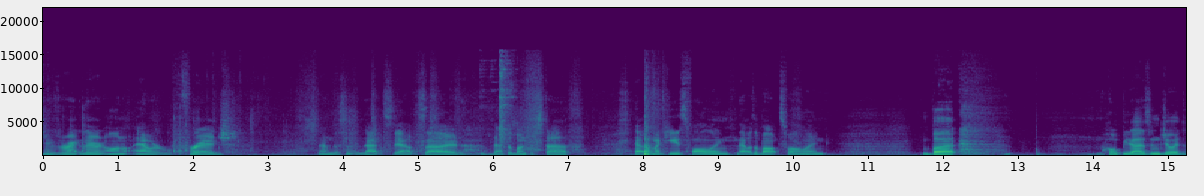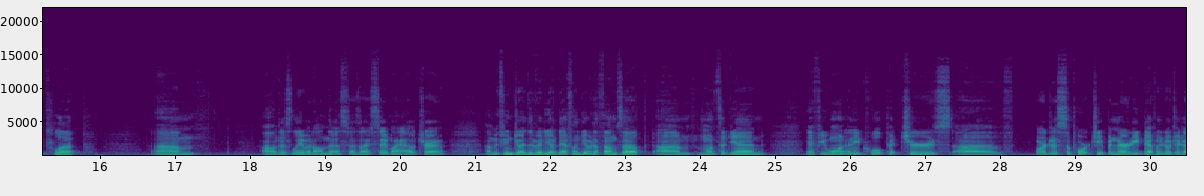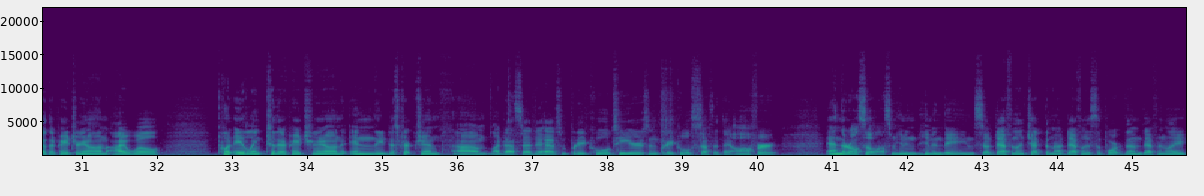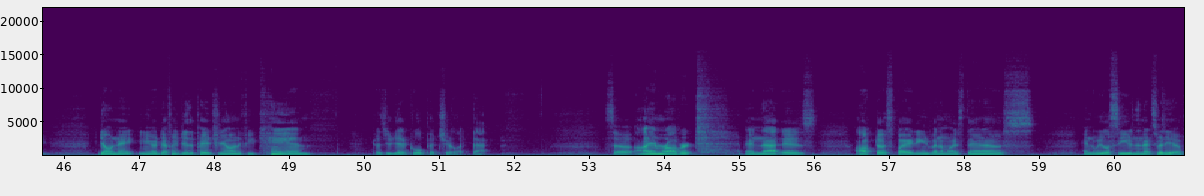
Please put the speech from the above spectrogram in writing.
is right there on our fridge. I'm just, that's the outside. That's a bunch of stuff. That was my keys falling. That was a box falling. But, hope you guys enjoyed the clip. Um, I'll just leave it on this as I say my outro. Um, if you enjoyed the video, definitely give it a thumbs up. Um, once again, if you want any cool pictures of or just support Cheap and Nerdy, definitely go check out their Patreon. I will put a link to their Patreon in the description. Um, like I said, they have some pretty cool tiers and pretty cool stuff that they offer. And they're also awesome human, human beings. So definitely check them out. Definitely support them. Definitely donate, you know, definitely do the Patreon if you can, because you get a cool picture like that. So I am Robert, and that is Octo Spidey and Venomized Thanos, and we will see you in the next video.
